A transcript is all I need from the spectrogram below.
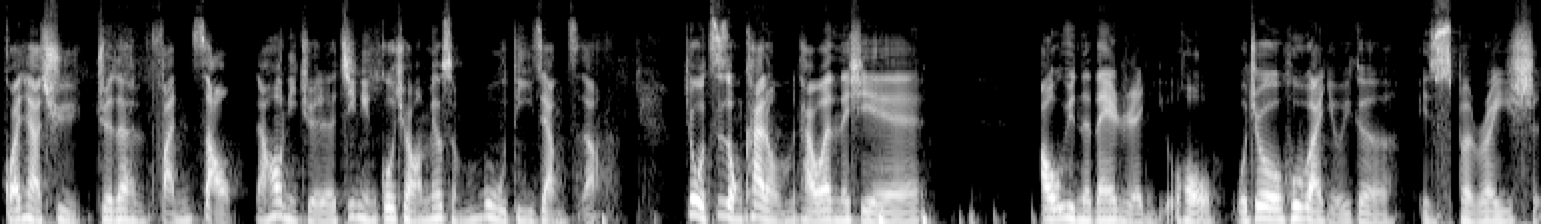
关下去，觉得很烦躁。然后你觉得今年过去好像没有什么目的，这样子啊。就我自从看了我们台湾那些奥运的那些人以后，我就忽然有一个 inspiration，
